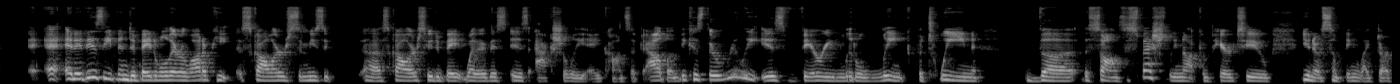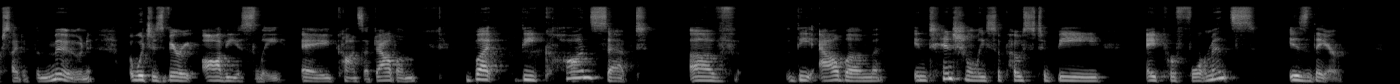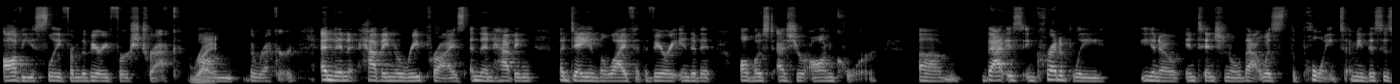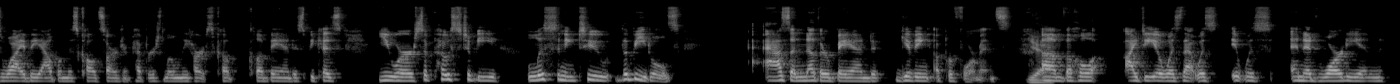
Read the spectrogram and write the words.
and it is even debatable. There are a lot of pe- scholars and music uh, scholars who debate whether this is actually a concept album because there really is very little link between the the songs, especially not compared to you know something like Dark Side of the Moon, which is very obviously a concept album. But the concept of the album intentionally supposed to be a performance is there obviously from the very first track Right. on the record. And then having a reprise and then having a day in the life at the very end of it almost as your encore. Um, that is incredibly you know intentional. That was the point. I mean this is why the album is called sergeant pepper's lonely hearts club, club band is because you are supposed to be listening to the beatles as another band giving a performance. Yeah. um, the whole idea was that was it was an Edwardian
